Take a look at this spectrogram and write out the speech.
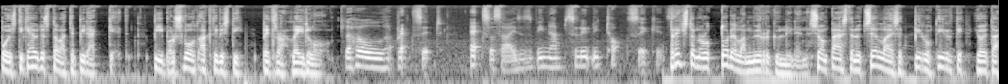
poisti käytöstavat ja pidäkkeet. People's Vote-aktivisti Petra Laidlaw. The whole Brexit. Brexit on ollut todella myrkyllinen. Se on päästänyt sellaiset pirut irti, joita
